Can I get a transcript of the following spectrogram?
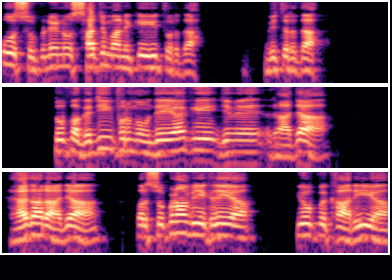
ਉਹ ਸੁਪਨੇ ਨੂੰ ਸੱਚ ਮੰਨ ਕੇ ਹੀ ਤੁਰਦਾ ਵਿਚਰਦਾ। ਤੋ ਭਗਤ ਜੀ ਫਰਮਾਉਂਦੇ ਆ ਕਿ ਜਿਵੇਂ ਰਾਜਾ ਹੈ ਦਾ ਰਾਜਾ ਪਰ ਸੁਪਨਾ ਵੇਖ ਰਹੇ ਆ ਕਿ ਉਹ ਭਿਖਾਰੀ ਆ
